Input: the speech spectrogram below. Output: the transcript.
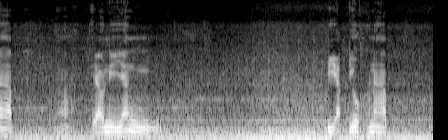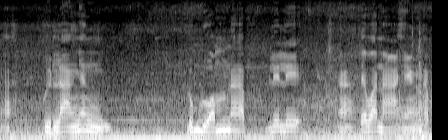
นะครับ แถวนี้ยังเปียกอยู่นะครับพื้นล่างยังหลวมๆนะครับ เละๆแต่ว่านาแห้งครับ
